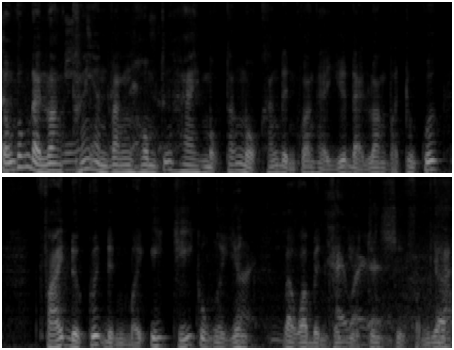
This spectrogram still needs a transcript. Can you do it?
Tổng thống Đài Loan Thái Anh Văn hôm thứ Hai 1 tháng 1 khẳng định quan hệ giữa Đài Loan và Trung Quốc phải được quyết định bởi ý chí của người dân và hòa bình phải dựa trên sự phẩm giá.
